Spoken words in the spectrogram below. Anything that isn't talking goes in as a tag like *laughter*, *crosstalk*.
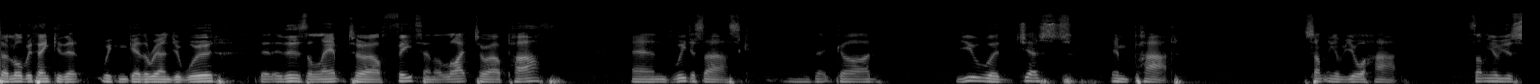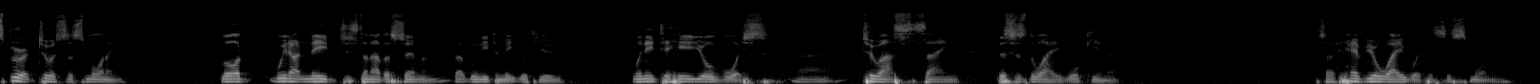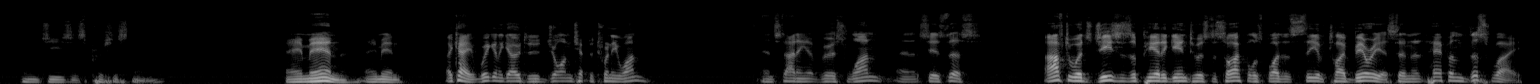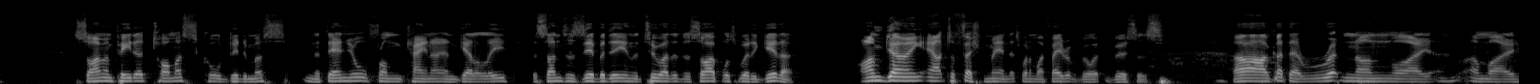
So, Lord, we thank you that we can gather around your word, that it is a lamp to our feet and a light to our path. And we just ask uh, that, God, you would just impart something of your heart, something of your spirit to us this morning. Lord, we don't need just another sermon, but we need to meet with you. We need to hear your voice uh, to us saying, This is the way, walk in it. So have your way with us this morning in Jesus' precious name. Amen. Amen. Okay, we're going to go to John chapter 21 and starting at verse 1, and it says this. Afterwards, Jesus appeared again to his disciples by the Sea of Tiberias, and it happened this way. Simon Peter, Thomas, called Didymus, Nathanael from Cana in Galilee, the sons of Zebedee, and the two other disciples were together. I'm going out to fish. Man, that's one of my favorite verses. Oh, I've got that written on my on my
